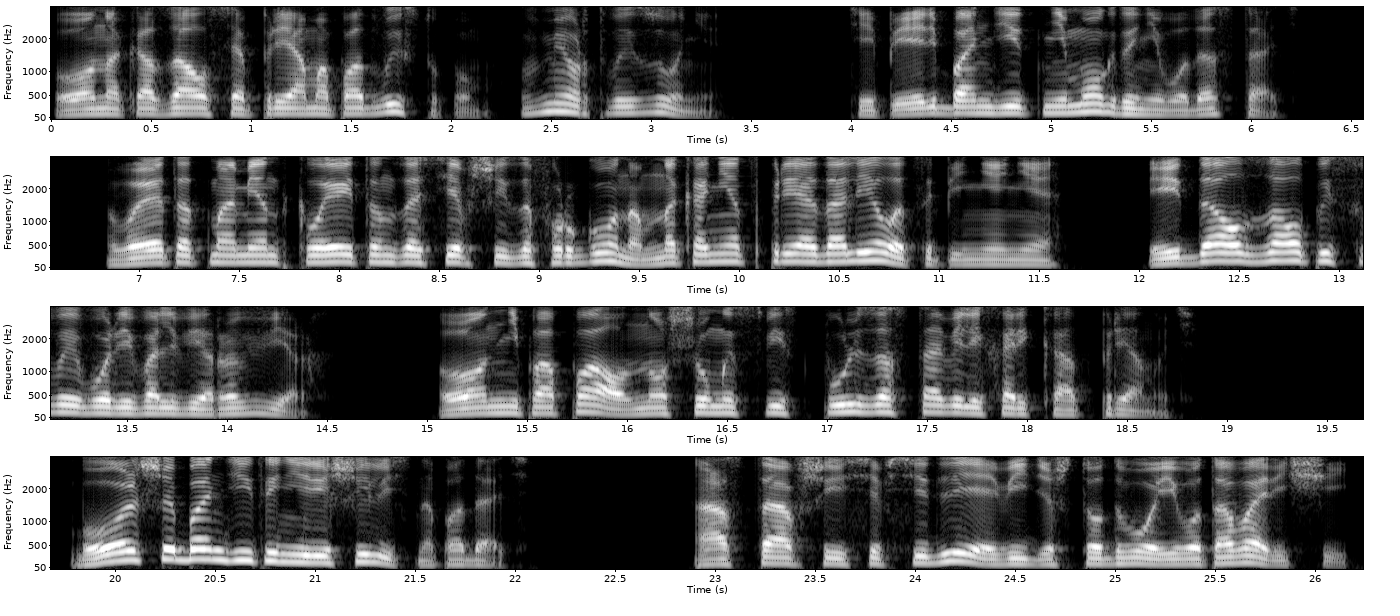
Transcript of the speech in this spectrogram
Он оказался прямо под выступом, в мертвой зоне. Теперь бандит не мог до него достать. В этот момент Клейтон, засевший за фургоном, наконец преодолел оцепенение и дал залп из своего револьвера вверх. Он не попал, но шум и свист пуль заставили Харька отпрянуть. Больше бандиты не решились нападать. Оставшиеся в седле, видя, что двое его товарищей,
